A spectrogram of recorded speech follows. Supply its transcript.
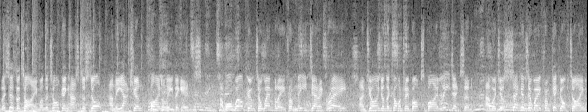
This is the time when the talking has to stop and the action finally begins. A warm welcome to Wembley from me, Derek Ray. I'm joined in the commentary box by Lee Dixon, and we're just seconds away from kick-off time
